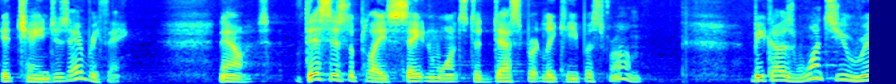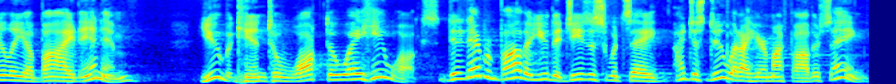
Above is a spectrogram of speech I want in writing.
it changes everything. Now, this is the place Satan wants to desperately keep us from. Because once you really abide in him, you begin to walk the way he walks. Did it ever bother you that Jesus would say, I just do what I hear my Father saying?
